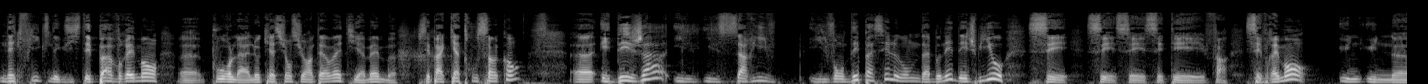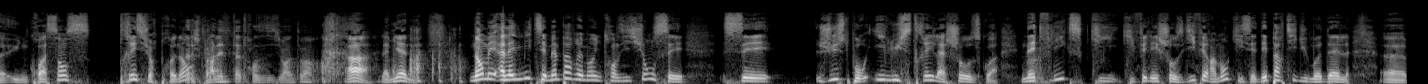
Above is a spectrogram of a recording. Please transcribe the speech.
Netflix n'existait pas vraiment pour la location sur Internet il y a même, je sais pas, quatre ou cinq ans. et déjà, ils, ils arrivent ils vont dépasser le nombre d'abonnés d'HBO. C'est c'est c'est c'était enfin c'est vraiment une une une croissance très surprenante. je parlais de ta transition à toi. Ah, la mienne. non mais à la limite, c'est même pas vraiment une transition, c'est c'est juste pour illustrer la chose quoi. Netflix qui qui fait les choses différemment, qui s'est départi du modèle, euh,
